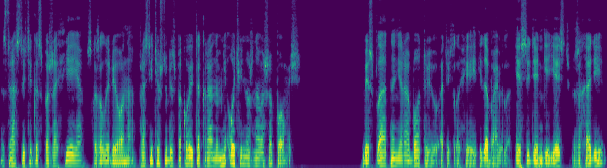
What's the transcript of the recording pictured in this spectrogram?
«Здравствуйте, госпожа фея», — сказала Леона. «Простите, что беспокоит так рано. Мне очень нужна ваша помощь». «Бесплатно не работаю», — ответила фея и добавила. «Если деньги есть, заходи».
